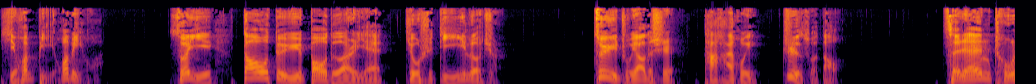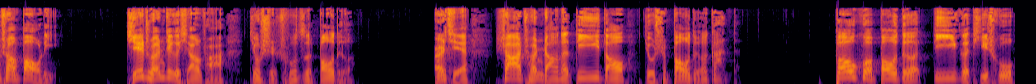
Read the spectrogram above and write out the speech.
喜欢比划比划，所以刀对于包德而言就是第一乐趣最主要的是，他还会制作刀。此人崇尚暴力，劫船这个想法就是出自包德，而且杀船长的第一刀就是包德干的，包括包德第一个提出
